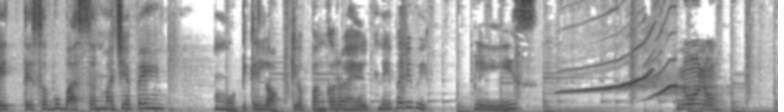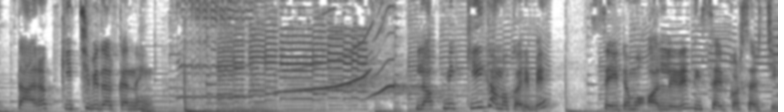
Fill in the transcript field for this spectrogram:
एत्ते सबु बासन मजाप पे मो टिके लक्की अपंकर हेल्प नहीं पारि प्लीज नो नो तार कि भी दरकार नहीं लक्ष्मी की कम करबे सेटा मो डिसाइड कर सरची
